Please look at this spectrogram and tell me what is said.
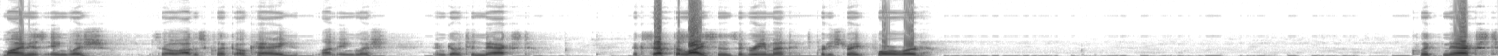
mine is English. So I'll just click OK on English and go to Next accept the license agreement. It's pretty straightforward. Click Next,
